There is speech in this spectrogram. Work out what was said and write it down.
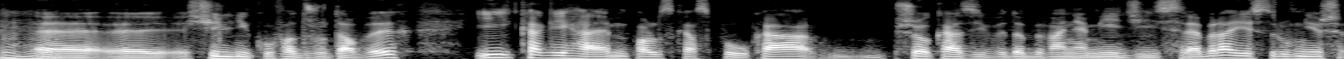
mhm. e, e, silników odrzutowych. I KGHM, polska spółka, przy okazji wydobywania miedzi i srebra, jest również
